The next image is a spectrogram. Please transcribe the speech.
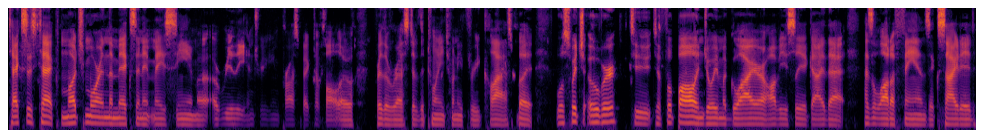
Texas Tech much more in the mix than it may seem. A, a, really intriguing prospect to follow for the rest of the 2023 class. But we'll switch over to to football. And Joey McGuire, obviously a guy that has a lot of fans excited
